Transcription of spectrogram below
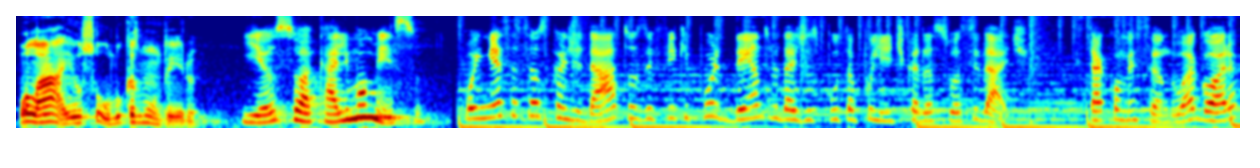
Olá, eu sou o Lucas Monteiro. E eu sou a Kali Momesso. Conheça seus candidatos e fique por dentro da disputa política da sua cidade. Está começando agora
